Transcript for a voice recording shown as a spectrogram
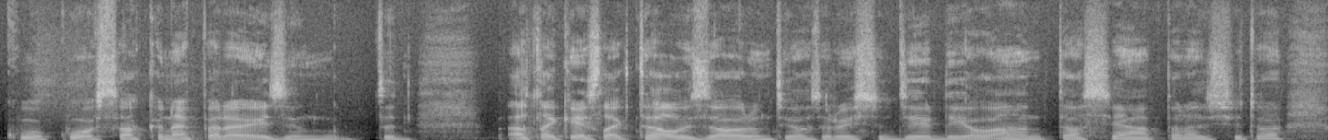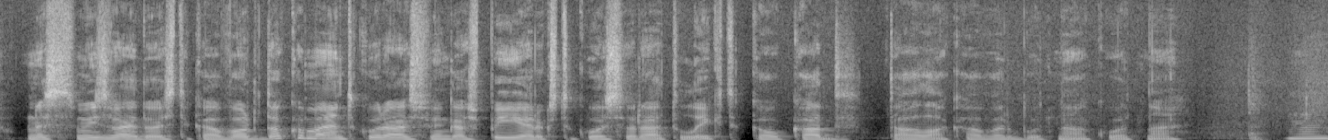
ko, ko saka nepareizi. un Tad atliek ieslēgt televizoru, un tu jau tur visu dzirdi. Jau, ah, tas jāparāda šito. Un es esmu izveidojis tā kā Word dokumentu, kurā es vienkārši pierakstu, ko es varētu likt kaut kad tālākā, varbūt nākotnē. Nu,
